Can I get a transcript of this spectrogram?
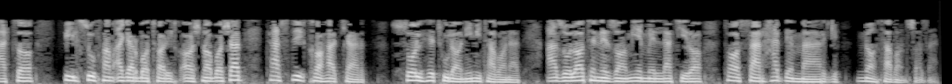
حتی فیلسوف هم اگر با تاریخ آشنا باشد تصدیق خواهد کرد صلح طولانی می‌تواند عضلات نظامی ملتی را تا سرحد مرگ ناتوان سازد.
